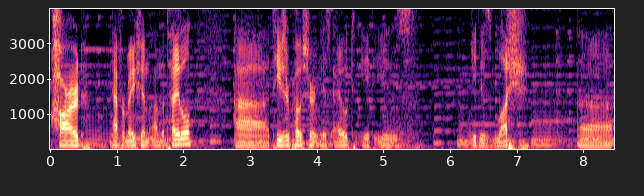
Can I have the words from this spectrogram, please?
Hard affirmation on the title. Uh, teaser poster is out. It is, it is lush. Uh,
